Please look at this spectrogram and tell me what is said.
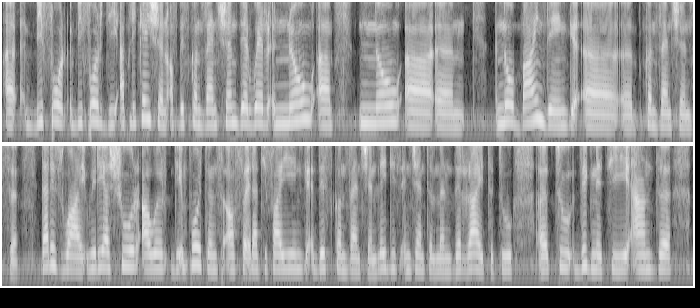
uh, before before the application of this convention, there were no uh, no uh, um, no binding uh, uh, conventions. That is why we reassure our the importance of ratifying this convention. Ladies and gentlemen, the right to uh, to dignity and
